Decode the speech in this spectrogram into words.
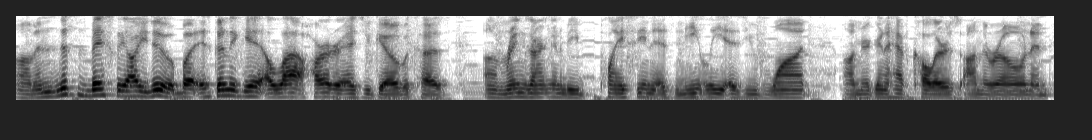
Um, and this is basically all you do, but it's going to get a lot harder as you go because um, rings aren't going to be placing as neatly as you'd want. Um, you're going to have colors on their own and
